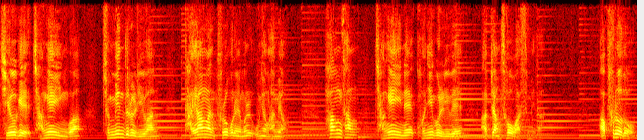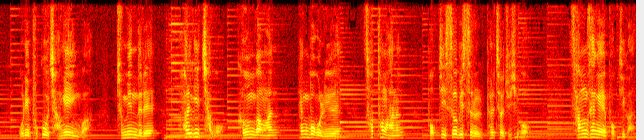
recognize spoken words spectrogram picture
지역의 장애인과 주민들을 위한 다양한 프로그램을 운영하며 항상 장애인의 권익을 위해 앞장서 왔습니다. 앞으로도 우리 북구 장애인과 주민들의 활기차고 건강한 행복을 위해 소통하는 복지 서비스를 펼쳐주시고 상생의 복지관,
